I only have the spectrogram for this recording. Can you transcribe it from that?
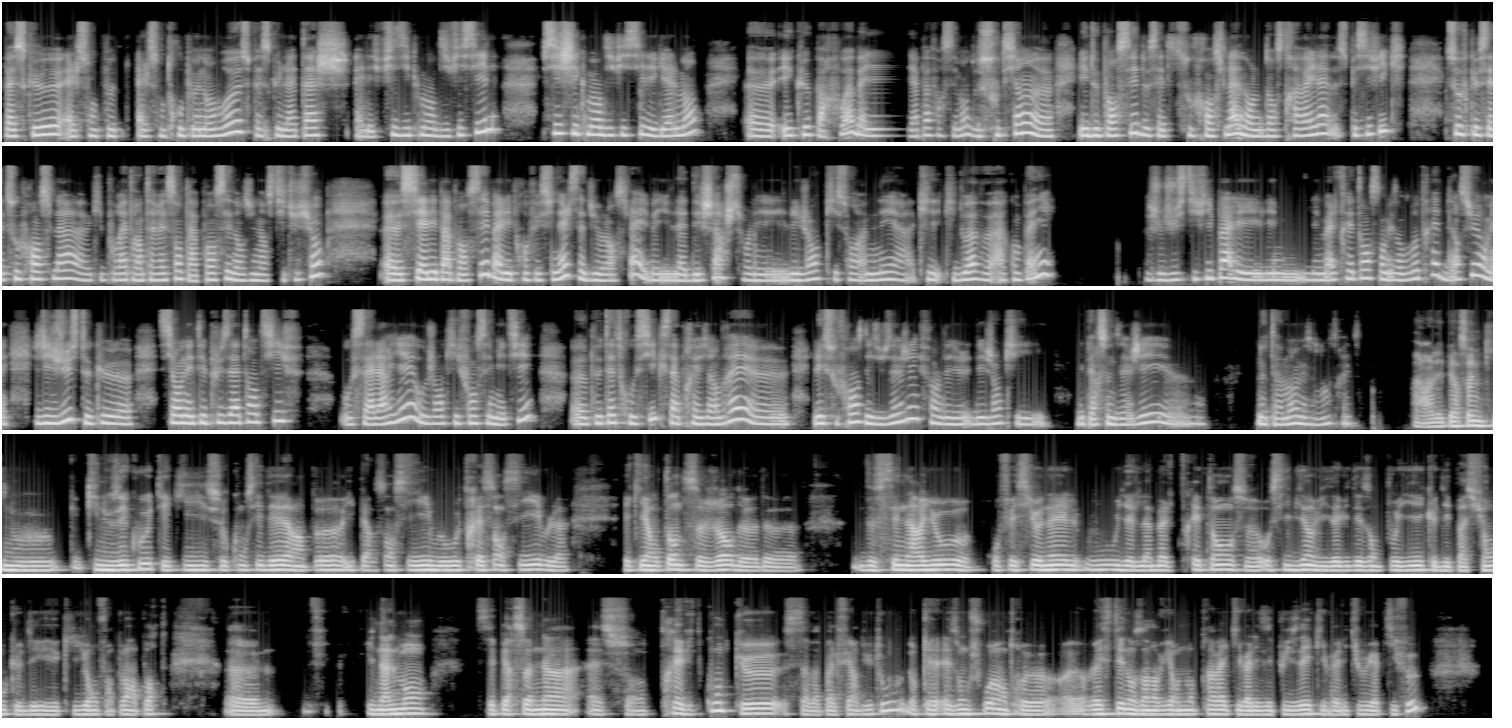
Parce que elles sont peu, elles sont trop peu nombreuses, parce que la tâche elle est physiquement difficile, psychiquement difficile également, euh, et que parfois bah, il n'y a pas forcément de soutien euh, et de pensée de cette souffrance-là dans, dans ce travail-là spécifique. Sauf que cette souffrance-là, euh, qui pourrait être intéressante à penser dans une institution, euh, si elle n'est pas pensée, bah, les professionnels, cette violence-là, et eh ben, ils la déchargent sur les, les gens qui sont amenés à, qui, qui doivent accompagner. Je justifie pas les, les, les, maltraitances en maison de retraite, bien sûr, mais je dis juste que si on était plus attentif aux salariés, aux gens qui font ces métiers, euh, peut-être aussi que ça préviendrait euh, les souffrances des usagers, enfin des, gens qui, des personnes âgées, euh, notamment en maison de retraite. Alors les personnes qui nous qui nous écoutent et qui se considèrent un peu hypersensibles ou très sensibles et qui entendent ce genre de, de, de scénario professionnel où il y a de la maltraitance aussi bien vis-à-vis des employés que des patients, que des clients, enfin peu importe. Finalement, ces personnes-là, elles se rendent très vite compte que ça va pas le faire du tout. Donc, elles ont le choix entre euh, rester dans un environnement de travail qui va les épuiser, qui va les tuer à petit feu,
